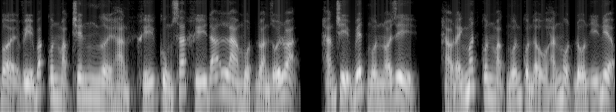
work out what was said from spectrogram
bởi vì bắc quân mặc trên người hàn khí cùng sát khí đã là một đoàn rối loạn, hắn chỉ biết muốn nói gì, hảo đánh mất quân mặc muốn quần đầu hắn một đốn ý niệm.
